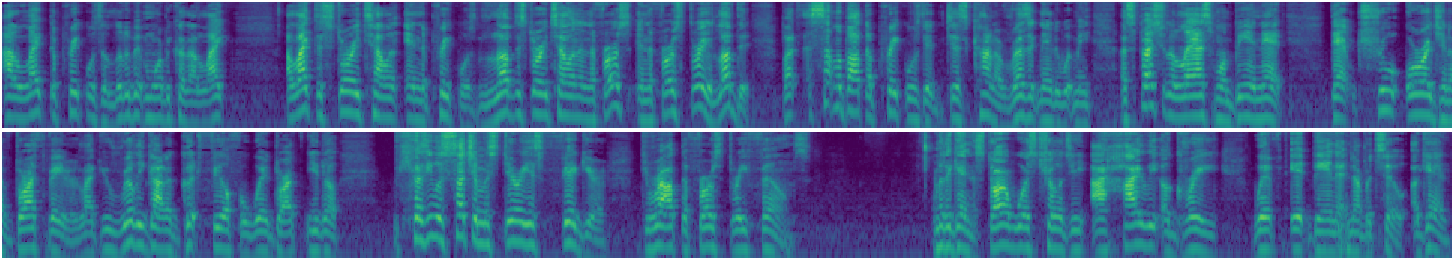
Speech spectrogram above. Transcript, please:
I like the prequels a little bit more because I like I like the storytelling in the prequels. Love the storytelling in the first in the first three. Loved it. But something about the prequels that just kind of resonated with me, especially the last one being that that true origin of Darth Vader. Like you really got a good feel for where Darth, you know, because he was such a mysterious figure throughout the first three films. But again, the Star Wars trilogy, I highly agree with it being at number two. Again,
